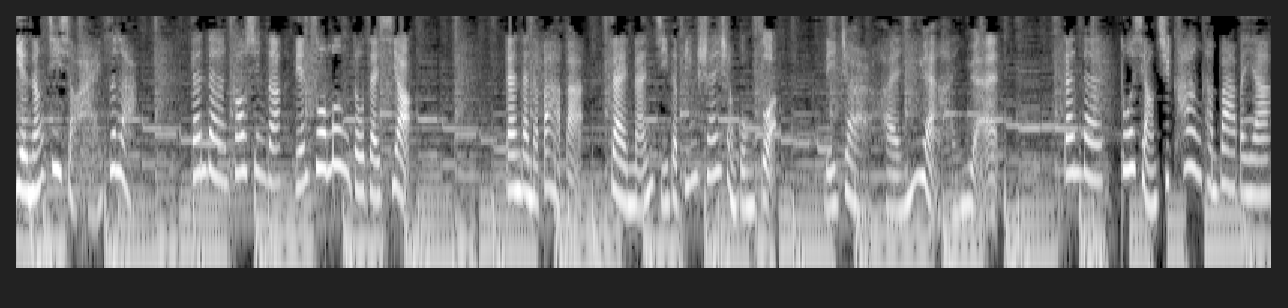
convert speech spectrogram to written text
也能寄小孩子啦。丹丹高兴的连做梦都在笑。丹丹的爸爸在南极的冰山上工作，离这儿很远很远。丹丹多想去看看爸爸呀！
